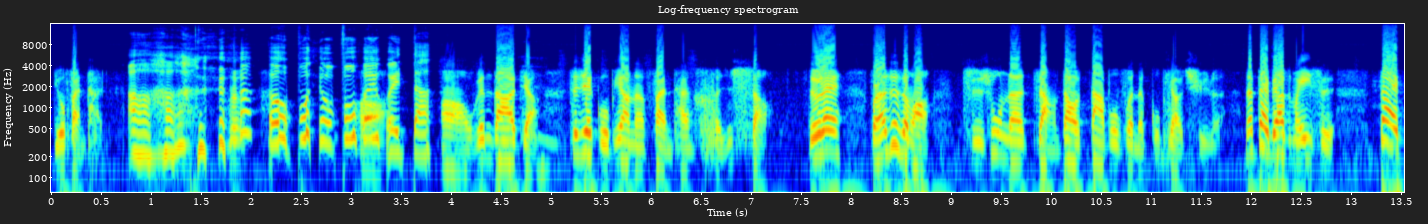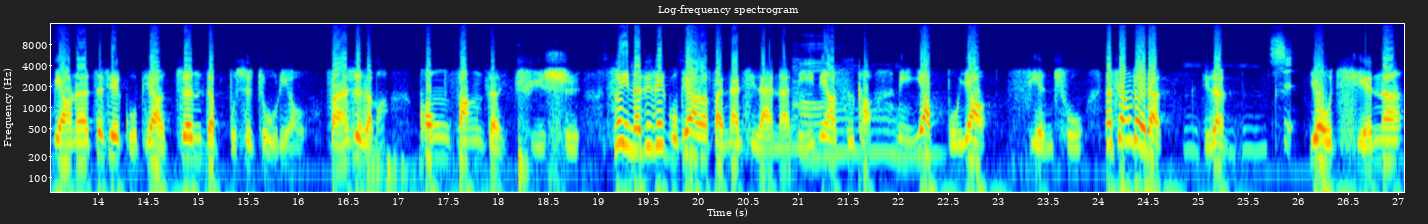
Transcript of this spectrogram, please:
有反弹？啊 哈，我不我不会回答啊！我跟大家讲，这些股票呢反弹很少，对不对？反而是什么？指数呢涨到大部分的股票去了，那代表什么意思？代表呢这些股票真的不是主流，反而是什么？空方的趋势。所以呢这些股票呢反弹起来呢，你一定要思考，你要不要先出？那相对的，李正是有钱呢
